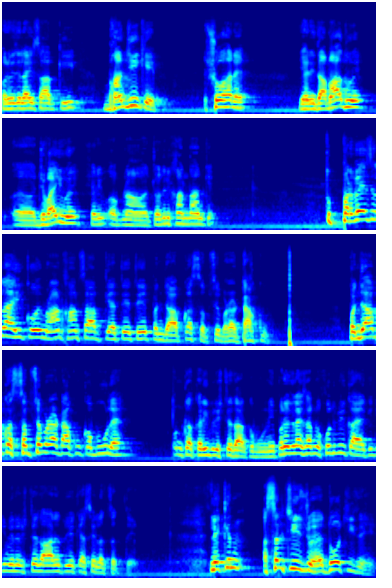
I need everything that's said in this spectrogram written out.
परवेज़ लाई साहब की भांजी के शोहर हैं। यानी दामाद हुए जवाई हुए, शरीफ, अपना चौधरी ख़ानदान के। तो परवेज़ लाई को इमरान खान साहब कहते थे, पंजाब का सबसे बड़ा डाकू। पंजाब का सबसे बड़ा डाकू कबूल है, उनका करीबी रिश्तेदार कबूल नहीं। परवेज़ लाई साहब ने खुद भी कहा है कि जी, मेरे रिश्तेदार हैं तो ये कैसे लग सकते हैं? लेकिन असल चीज़ जो है, दो चीज़ें हैं।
